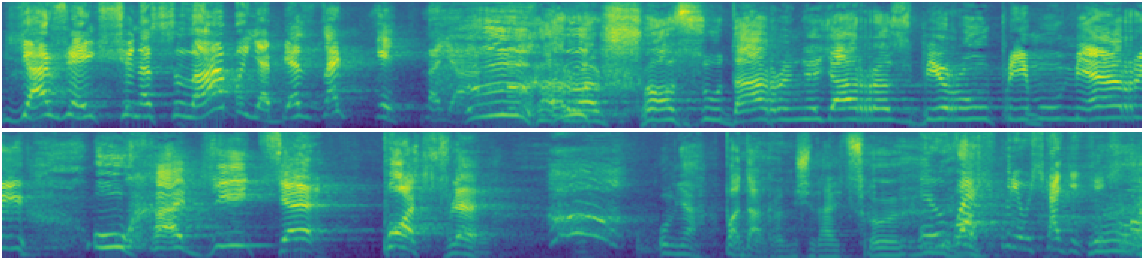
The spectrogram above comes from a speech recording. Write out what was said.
Я женщина слабая, беззащитная. Хорошо, сударыня, я разберу, приму меры. Уходите после. У меня подарок начинается. Э, Ваше превосходительство.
